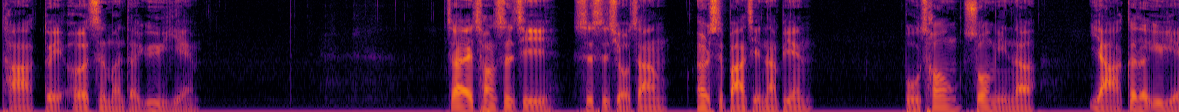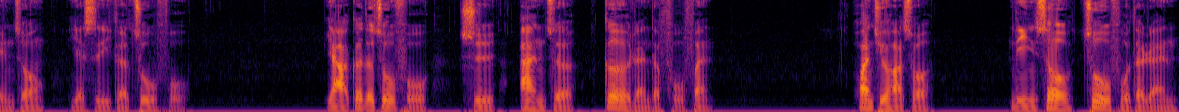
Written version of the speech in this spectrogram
他对儿子们的预言，在创世纪。四十九章二十八节那边补充说明了雅各的预言中也是一个祝福。雅各的祝福是按着个人的福分，换句话说，领受祝福的人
